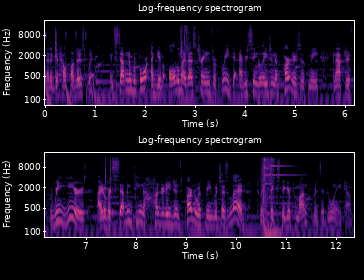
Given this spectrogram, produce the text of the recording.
that I could help others with. And step number four, I give all of my best training for free to every single agent that partners with me. And after three years, I had over 1,700 agents partner with me, which has led to a six figure per month residual income.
